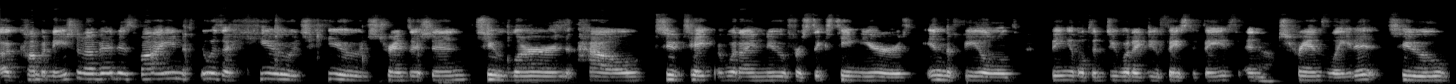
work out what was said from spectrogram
a combination of it is fine. It was a huge, huge transition to learn how to take what I knew for 16 years in the field being able to do what I do face to face and yeah. translate it to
